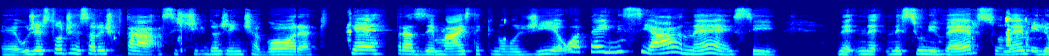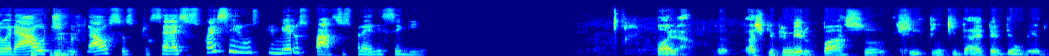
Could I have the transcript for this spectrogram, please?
é, o gestor de restaurante que está assistindo a gente agora, que quer trazer mais tecnologia ou até iniciar né, esse, nesse universo, né, melhorar, uhum. otimizar os seus processos, quais seriam os primeiros passos para ele seguir? Olha, acho que o primeiro passo que ele tem que dar é perder o medo.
